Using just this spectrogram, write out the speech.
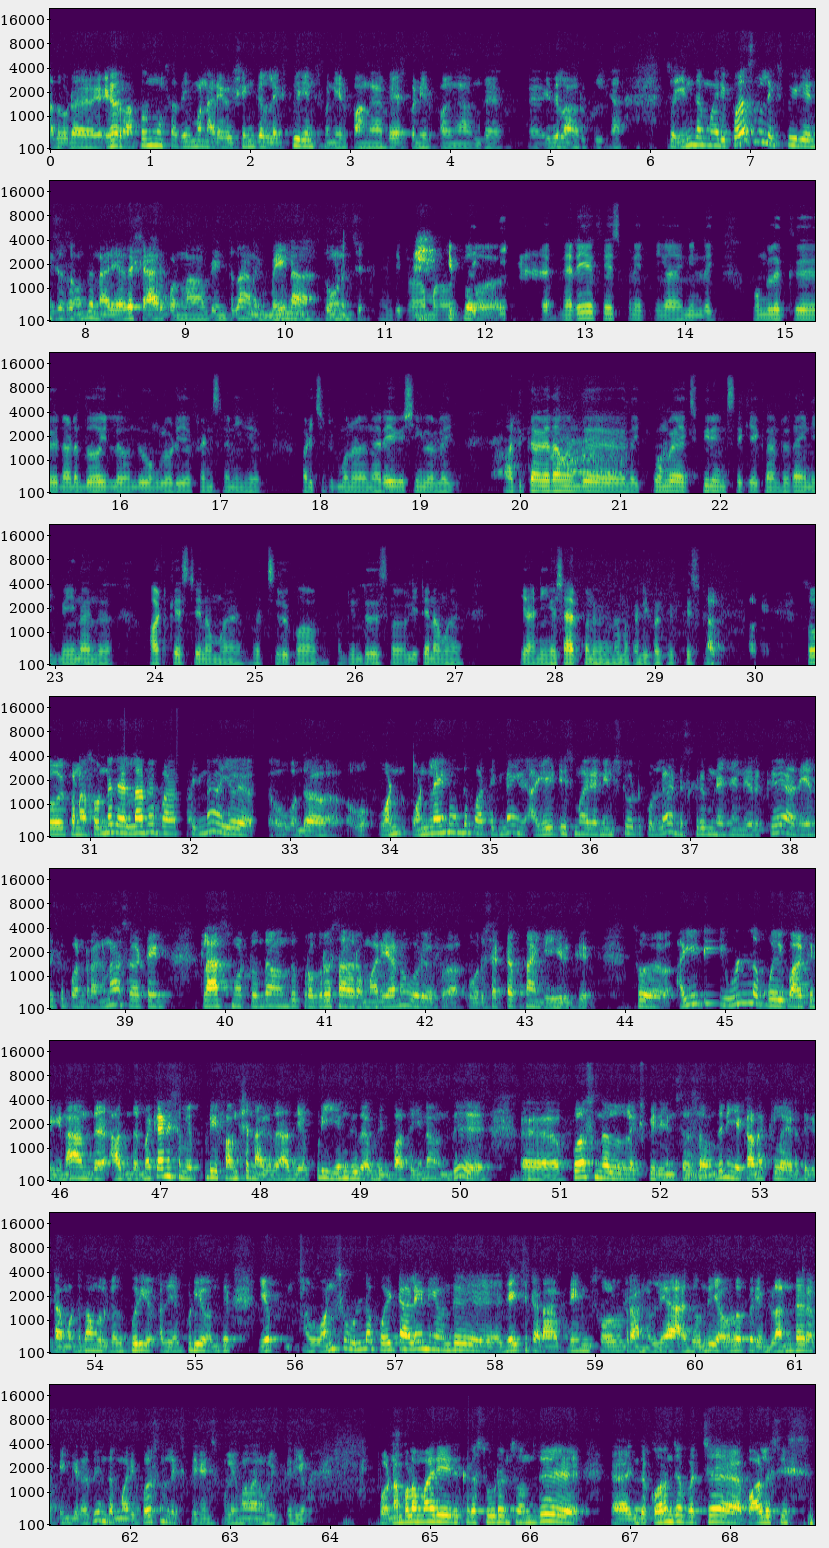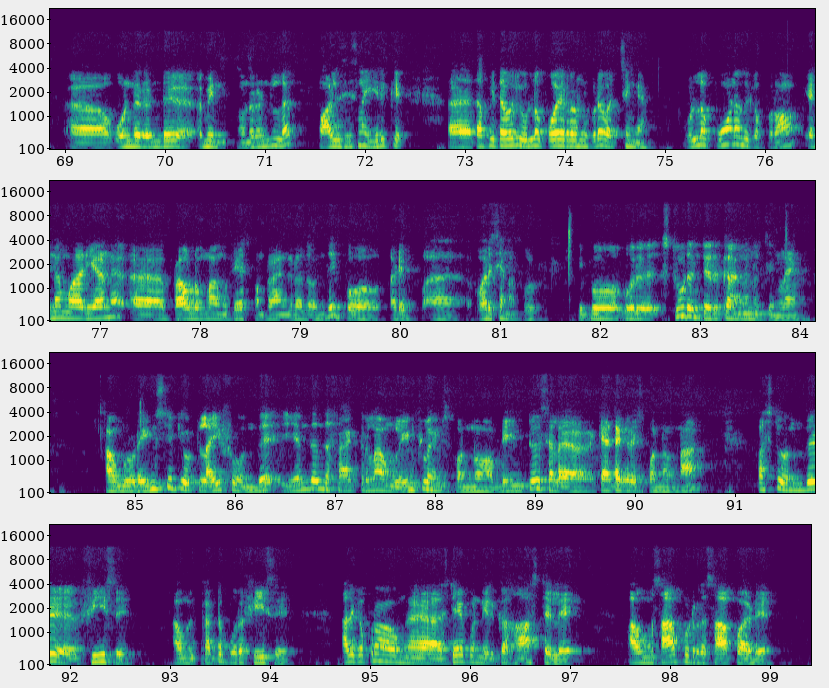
அதோட ஏன்னா ரத்தமும் சதையுமா நிறைய விஷயங்கள் எக்ஸ்பீரியன்ஸ் பண்ணியிருப்பாங்க ஃபேஸ் பண்ணியிருப்பாங்க அந்த இதெல்லாம் இருக்கும் இல்லையா? ஸோ இந்த மாதிரி பர்சனல் எக்ஸ்பீரியன்ஸஸை வந்து நிறைய இதை ஷேர் பண்ணலாம் அப்படின்ட்டு தான் எனக்கு மெயினாக தோணுச்சு. கண்டிப்பாக இப்போ நிறைய ஃபேஸ் பண்ணியிருப்பீங்க ஐ மீன் லைக் உங்களுக்கு நடந்தோ இல்லை வந்து உங்களுடைய ஃப்ரெண்ட்ஸில் நீங்கள் படிச்சுட்டு இருக்கும்போது நிறைய விஷயங்கள் லைக் அதுக்காக தான் வந்து லைக் உங்கள் எக்ஸ்பீரியன்ஸை கேட்கலான்றது தான் இன்றைக்கி மெயினாக இந்த பாட்காஸ்ட்டே நம்ம வச்சுருக்கோம் அப்படின்றத சொல்லிட்டு நம்ம நீங்கள் ஷேர் பண்ணுங்க. நம்ம கண்டிப்பாக பேசுவோம் ஓகே ஸோ இப்போ நான் சொன்னது எல்லாமே பார்த்தீங்கன்னா அந்த ஒன் ஒன்லைன் வந்து பார்த்தீங்கன்னா ஐஐடிஸ் மாதிரியான இன்ஸ்டியூட்டுக்குள்ளே டிஸ்கிரிமினேஷன் இருக்குது அது எதுக்கு பண்ணுறாங்கன்னா சர்டைன் கிளாஸ் மட்டும் தான் வந்து ப்ரோக்ரஸ் ஆகிற மாதிரியான ஒரு ஒரு செட்டப் தான் இங்கே இருக்குது ஸோ ஐஐடி உள்ளே போய் பார்க்குறீங்கன்னா அந்த அந்த மெக்கானிசம் எப்படி ஃபங்க்ஷன் ஆகுது அது எப்படி இயங்குது அப்படின்னு பார்த்தீங்கன்னா வந்து பர்சனல் எக்ஸ்பீரியன்ஸஸை வந்து நீங்கள் கணக்கில் எடுத்துக்கிட்டால் மட்டும்தான் உங்களுக்கு அது புரியும். அது எப்படி வந்து எப் ஒன்ஸ் உள்ளே போயிட்டாலே நீ வந்து ஜெயிச்சுட்டடா அப்படின்னு சொல்கிறாங்க இல்லையா? அது வந்து எவ்வளோ பெரிய பிளண்டர் அப்படிங்கிறது இந்த மாதிரி பர்சனல் எக்ஸ்பீரியன்ஸ் மூலயமா தான் நம்மளுக்கு தெரியும். இப்போ நம்மள மாதிரி இருக்கிற ஸ்டூடெண்ட்ஸ் வந்து இந்த குறைஞ்சபட்ச பாலிசிஸ் ஒன்று ரெண்டு ஐ மீன் ஒன்று ரெண்டு இல்லை பாலிசிஸ்லாம் இருக்குது தப்பி தவறி உள்ளே போயிடுறோன்னு கூட வச்சுங்க. உள்ளே போனதுக்கப்புறம் என்ன மாதிரியான ப்ராப்ளம்லாம் அவங்க ஃபேஸ் பண்ணுறாங்கிறத வந்து இப்போது அப்படியே வரிசையாக நான் சொல்கிறேன் இப்போது ஒரு ஸ்டூடெண்ட் இருக்காங்கன்னு வச்சுங்களேன். அவங்களோட இன்ஸ்டிடியூட் லைஃப் வந்து எந்தெந்த ஃபேக்டர்லாம் அவங்கள இன்ஃப்ளூயன்ஸ் பண்ணும் அப்படின்ட்டு சில கேட்டகரைஸ் பண்ணோம்னா ஃபஸ்ட்டு வந்து ஃபீஸு அவங்க கட்ட போகிற ஃபீஸு அதுக்கப்புறம் அவங்க ஸ்டே பண்ணியிருக்க ஹாஸ்டலு அவங்க சாப்பிட்ற சாப்பாடு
